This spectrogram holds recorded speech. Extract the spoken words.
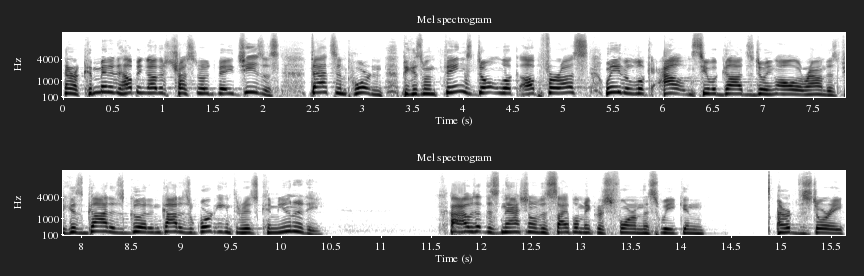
and are committed to helping others trust and obey Jesus. That's important because when things don't look up for us, we need to look out and see what God's doing all around us because God is good and God is working through his community community. I was at this National Disciple Makers Forum this week, and I heard the story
